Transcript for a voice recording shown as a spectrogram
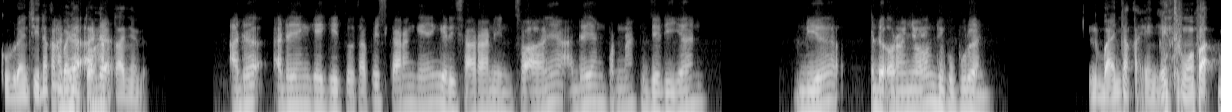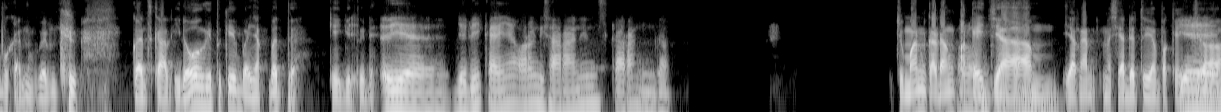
Kuburan Cina kan Ada- banyak tuh ada. hartanya tuh. ada ada yang kayak gitu tapi sekarang kayaknya nggak disaranin. Soalnya ada yang pernah kejadian dia ada orang nyolong di kuburan. Banyak kayaknya itu mah pak. Bukan bukan bukan sekali doang gitu kayak banyak banget deh kayak gitu deh. Iya jadi kayaknya orang disaranin sekarang enggak. Cuman kadang pakai misalkan- jam ya kan? Masih ada tuh yang pakai ya jam.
